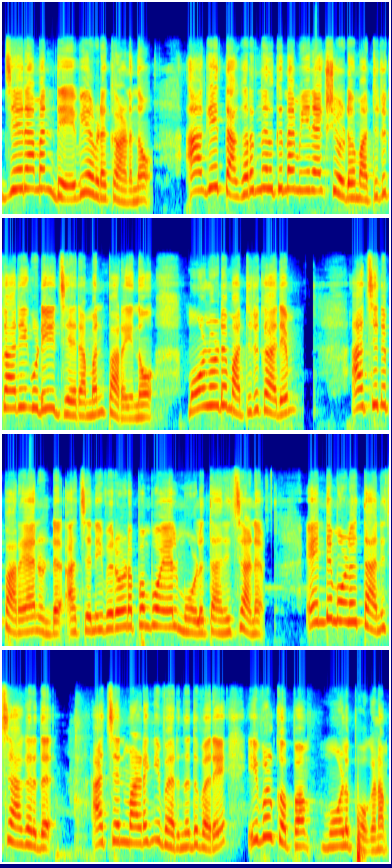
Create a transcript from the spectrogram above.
ജയരാമൻ ദേവി അവിടെ കാണുന്നു. ആകെ തകർന്നു നിൽക്കുന്ന മീനാക്ഷിയോട് മറ്റൊരു കാര്യം കൂടി ജയരാമൻ പറയുന്നു. മോളോട് മറ്റൊരു കാര്യം അച്ഛന് പറയാനുണ്ട്. അച്ഛൻ ഇവരോടൊപ്പം പോയാൽ മോൾ തനിച്ചാണ്. എന്റെ മോൾ തനിച്ചാകരുത്. അച്ഛൻ മടങ്ങി വരുന്നത് വരെ ഇവൾക്കൊപ്പം മോൾ പോകണം.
